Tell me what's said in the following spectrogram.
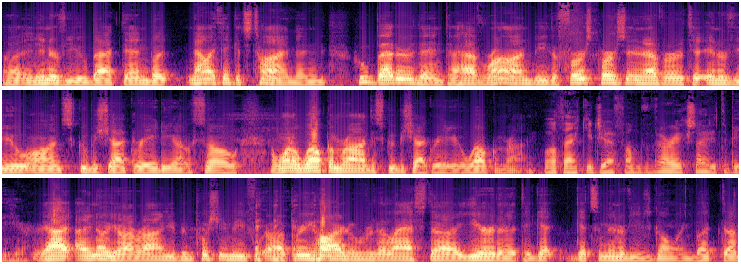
uh, an interview back then, but now I think it's time. And who better than to have Ron be the first person ever to interview on Scuba Shack Radio? So I want to welcome Ron to Scuba Shack Radio. Welcome, Ron. Well, thank you, Jeff. I'm very excited to be here. Yeah, I, I know you are, Ron. You've been pushing me uh, pretty hard over the last uh, year to, to get, get some interviews going. But uh,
